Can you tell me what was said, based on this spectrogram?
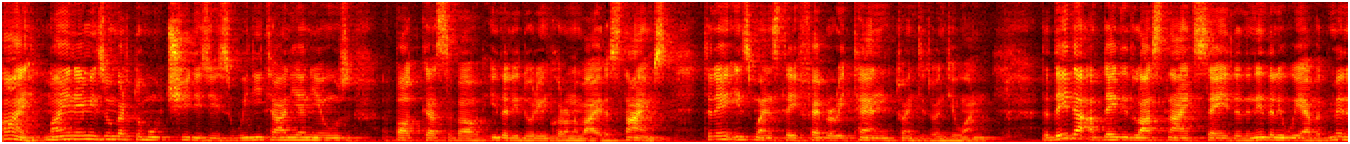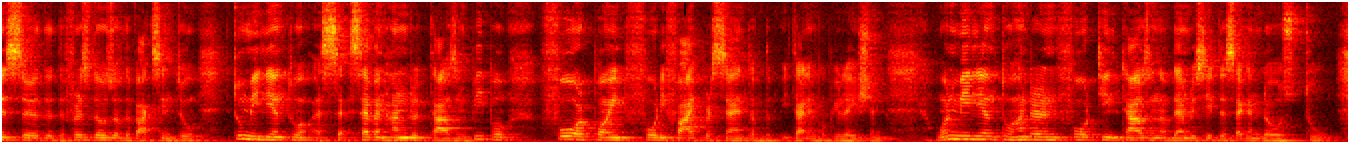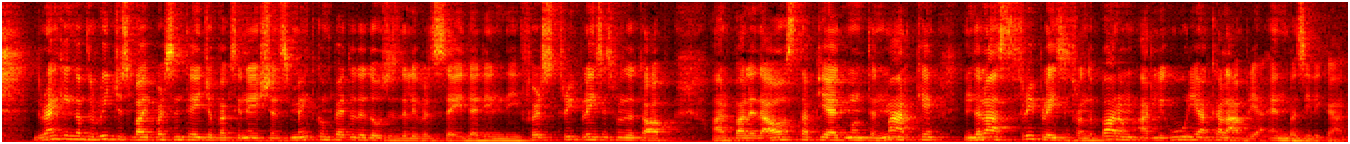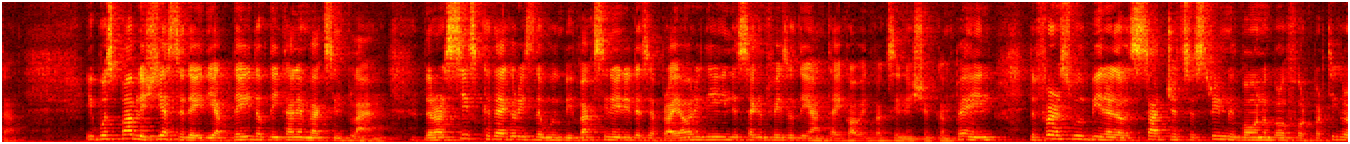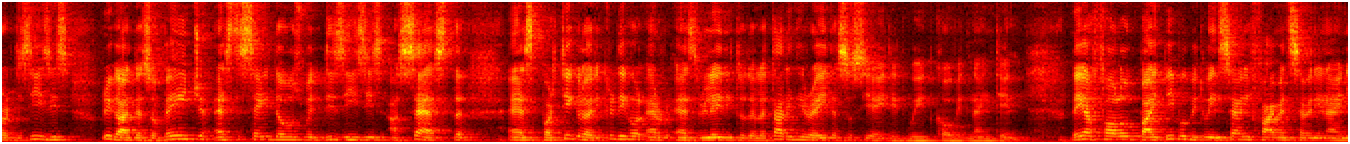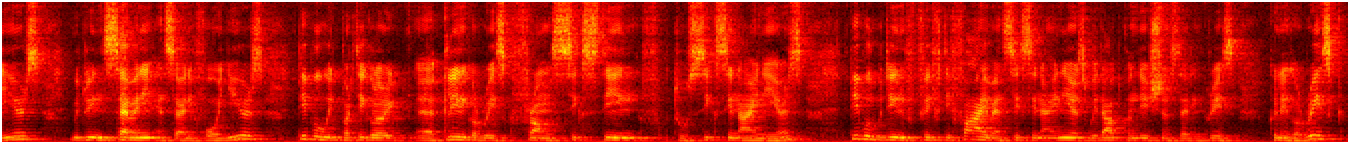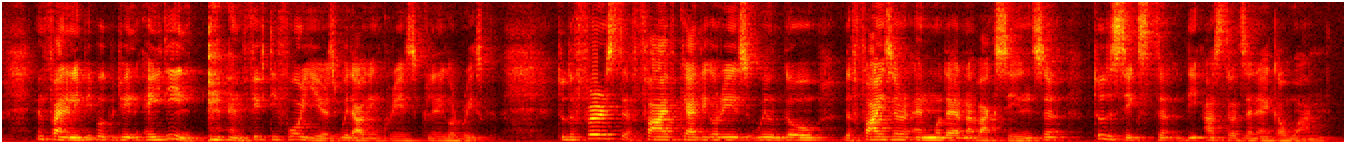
Hi, my name is Umberto Mucci. This is We the Italians News, a podcast about Italy during coronavirus times. Today is Wednesday, February 10, 2021. The data updated last night say that in Italy we have administered the first dose of the vaccine to 2 million to uh, 700,000 people, 4.45% of the Italian population. 1,214,000 of them received the second dose too. The ranking of the regions by percentage of vaccinations made compared to the doses delivered say that in the first three places from the top are Valle d'Aosta, Piedmont and Marche, in the last three places from the bottom are Liguria, Calabria and Basilicata. It was published yesterday the update of the Italian vaccine plan. There are six categories that will be vaccinated as a priority in the second phase of the anti COVID vaccination campaign. The first will be that of subjects extremely vulnerable for particular diseases, regardless of age, as to say those with diseases assessed as particularly critical as related to the lethality rate associated with COVID 19. They are followed by people between 75 and 79 years, between 70 and 74 years, people with particular uh, clinical risk from 16 to 69 years, people between 55 and 69 years without conditions that increase clinical risk, and finally people between 18 and 54 years without increased clinical risk. To the first five categories will go the Pfizer and Moderna vaccines, to the sixth, the AstraZeneca one.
